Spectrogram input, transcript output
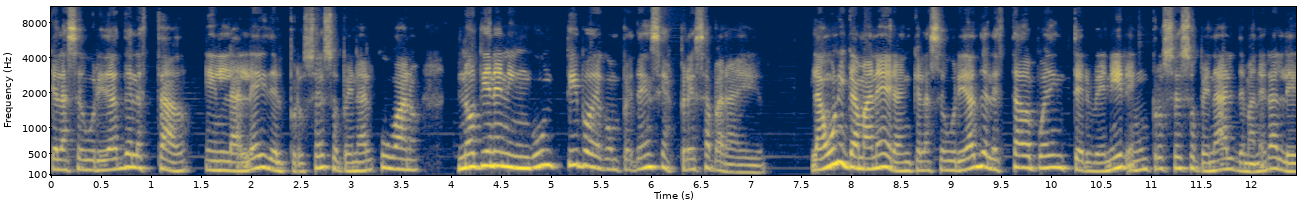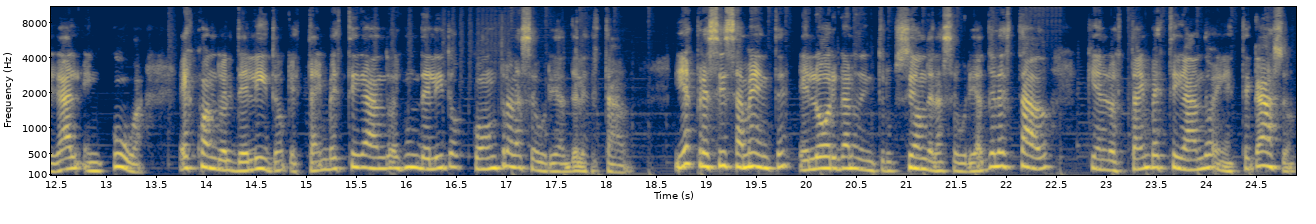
que la seguridad del Estado en la ley del proceso penal cubano no tiene ningún tipo de competencia expresa para ello. La única manera en que la seguridad del Estado puede intervenir en un proceso penal de manera legal en Cuba es cuando el delito que está investigando es un delito contra la seguridad del Estado. Y es precisamente el órgano de instrucción de la seguridad del Estado quien lo está investigando en este caso.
